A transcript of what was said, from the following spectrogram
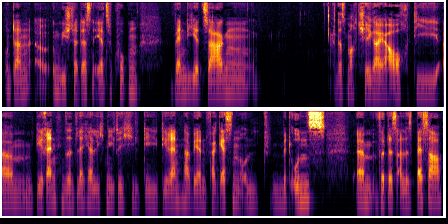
Und dann äh, irgendwie stattdessen eher zu gucken, wenn die jetzt sagen, das macht Schäger ja auch, die, ähm, die Renten sind lächerlich niedrig, die, die Rentner werden vergessen und mit uns ähm, wird das alles besser,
